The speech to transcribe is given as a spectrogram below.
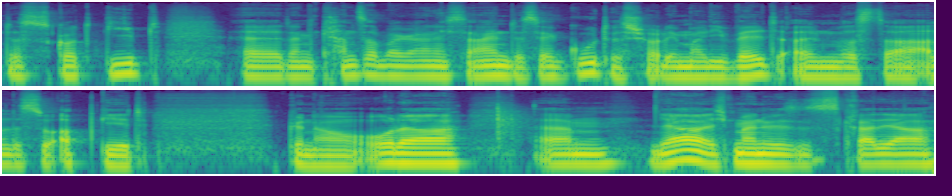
dass es Gott gibt, äh, dann kann es aber gar nicht sein, dass er gut ist. Schau dir mal die Welt an, was da alles so abgeht. Genau. Oder ähm, ja, ich meine, es ist gerade ja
